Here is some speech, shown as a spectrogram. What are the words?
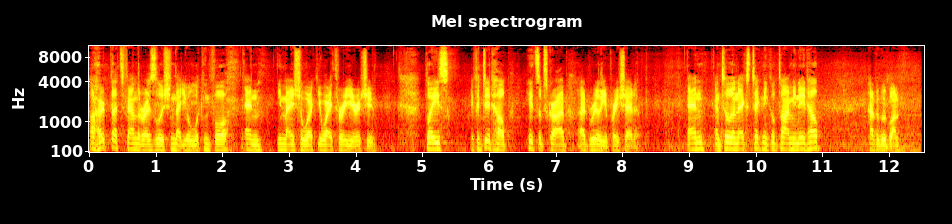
I hope that's found the resolution that you're looking for and you managed to work your way through your issue. Please, if it did help, hit subscribe. I'd really appreciate it. And until the next technical time you need help, have a good one.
